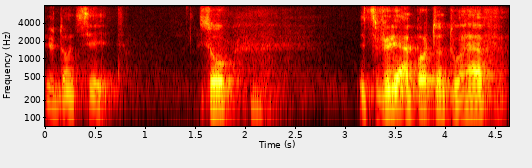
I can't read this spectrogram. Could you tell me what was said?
you don't see it. So it's very important to have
